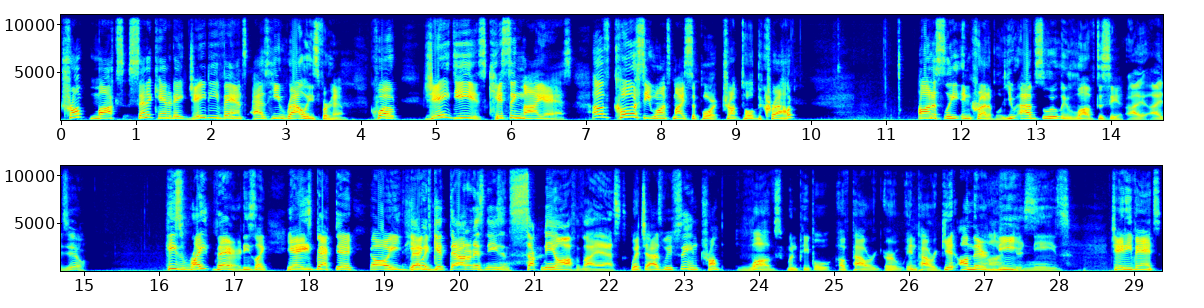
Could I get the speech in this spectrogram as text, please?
Trump mocks Senate candidate J.D. Vance as he rallies for him. Quote, JD is kissing my ass. Of course he wants my support, Trump told the crowd. Honestly, incredible. You absolutely love to see it. I, I do. He's right there. And he's like, yeah, he's back there Oh, he, He would me. get down on his knees and suck me off if I asked. Which, as we've seen, Trump loves when people of power or in power get on their On knees. your knees. JD Vance,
